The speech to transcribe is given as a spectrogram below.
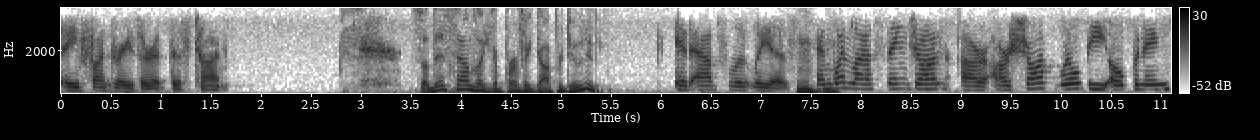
a fundraiser at this time. So this sounds like a perfect opportunity. It absolutely is. Mm-hmm. And one last thing, John, our our shop will be opening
